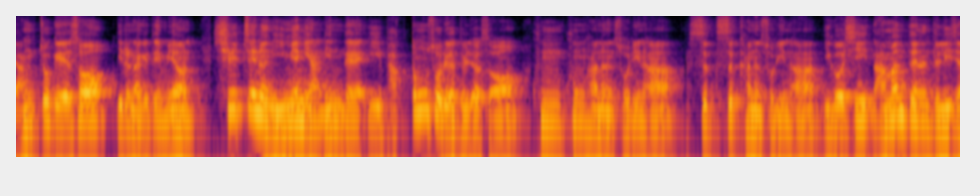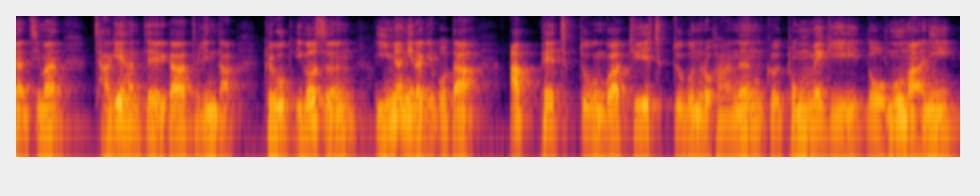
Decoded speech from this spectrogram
양쪽에서 일어나게 되면 실제는 이명이 아닌데 이 박동 소리가 들려서 쿵쿵 하는 소리나 쓱쓱 하는 소리나 이것이 남한테는 들리지 않지만 자기한테가 들린다. 결국 이것은 이명이라기보다 앞에 측두근과 뒤에 측두근으로 가는 그 동맥이 너무 많이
